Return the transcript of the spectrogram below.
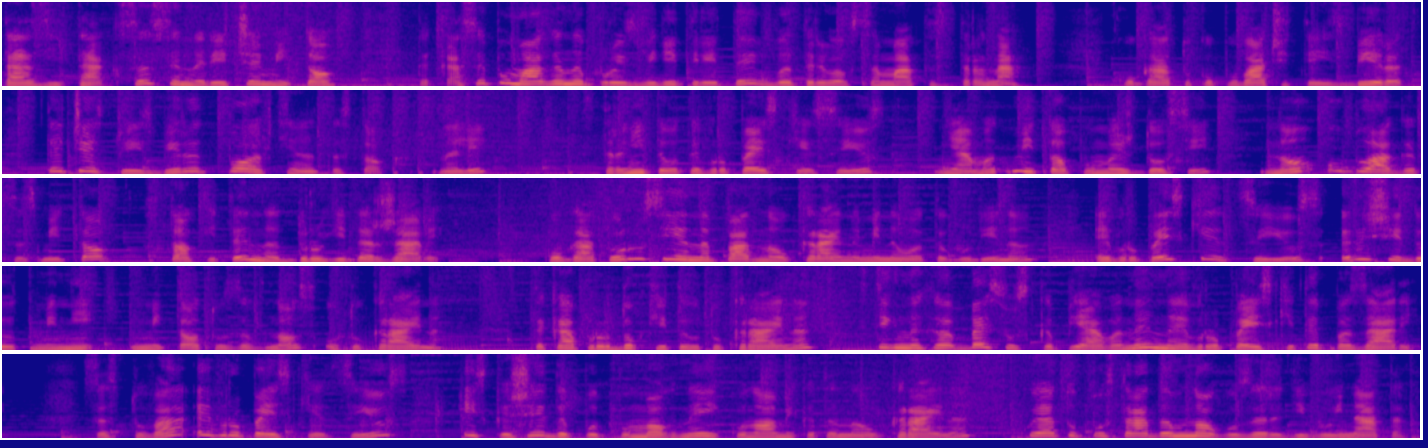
Тази такса се нарича мито. Така се помага на производителите вътре в самата страна. Когато купувачите избират, те често избират по-ефтината стока, нали? Страните от Европейския съюз нямат мито помежду си, но облагат с мито стоките на други държави. Когато Русия нападна Украина миналата година, Европейският съюз реши да отмени митото за внос от Украина. Така продуктите от Украина стигнаха без оскъпяване на европейските пазари. С това Европейският съюз искаше да подпомогне економиката на Украина, която пострада много заради войната.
